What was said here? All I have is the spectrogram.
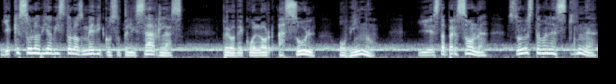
ya que solo había visto los médicos utilizarlas, pero de color azul o vino. Y esta persona solo estaba en la esquina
